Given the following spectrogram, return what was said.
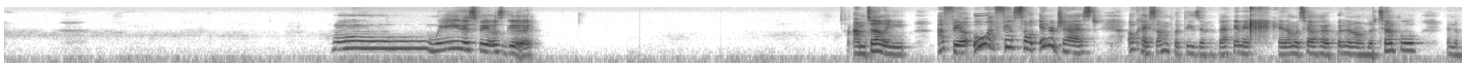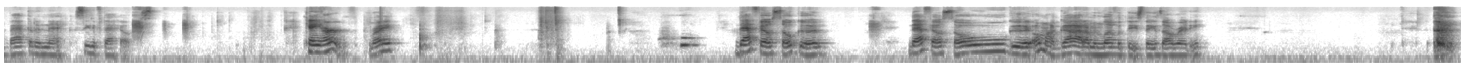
Ooh, we this feels good. I'm telling you, I feel, oh, I feel so energized. Okay, so I'm gonna put these back in there and I'm gonna tell her to put it on the temple and the back of the neck. See if that helps. Can't hurt, right? That felt so good. That felt so good. Oh my God, I'm in love with these things already.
